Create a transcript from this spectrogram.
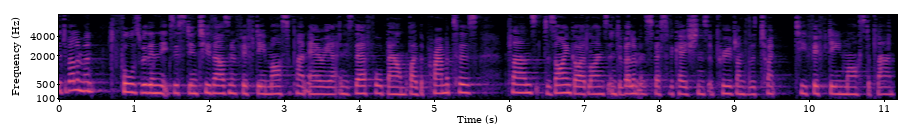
The development falls within the existing 2015 master plan area and is therefore bound by the parameters, plans, design guidelines and development specifications approved under the 2015 master plan.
